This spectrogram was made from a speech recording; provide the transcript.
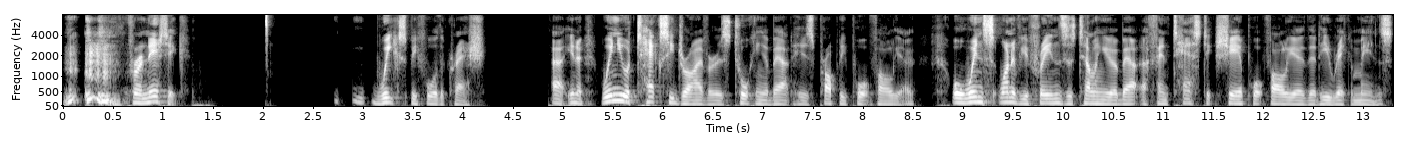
frenetic weeks before the crash. Uh, you know, when your taxi driver is talking about his property portfolio, or when one of your friends is telling you about a fantastic share portfolio that he recommends,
